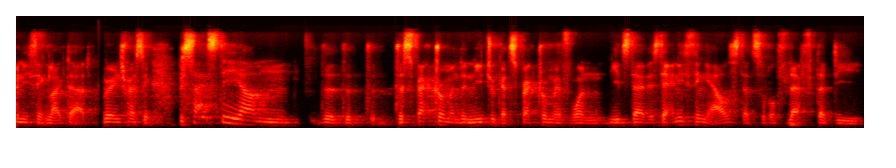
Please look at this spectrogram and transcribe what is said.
anything like that. Very interesting. Besides the, um, the, the the spectrum and the need to get spectrum if one needs that, is there anything else that's sort of left that the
